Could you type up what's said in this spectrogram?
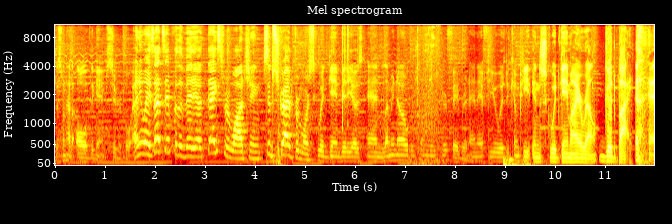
This one had all of the games. Super cool. Anyways, that's it for the video. Thanks for watching. Subscribe for more Squid Game videos, and let me know which one was your favorite, and if you would compete in Squid Game IRL. Goodbye.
